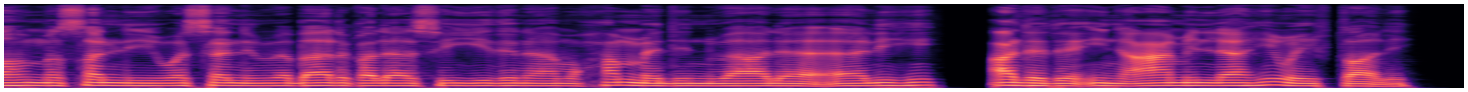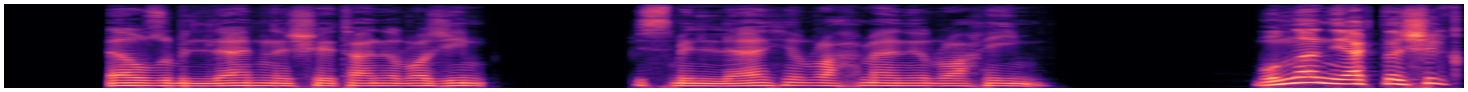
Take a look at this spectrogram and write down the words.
Allahümme salli ve sellim ve barik ala seyyidina Muhammedin ve ala alihi adede in'amillahi ve iftali. Euzu billahi mineşşeytanirracim. Bismillahirrahmanirrahim. Bundan yaklaşık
